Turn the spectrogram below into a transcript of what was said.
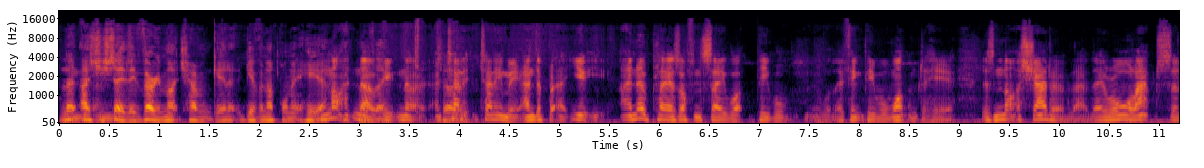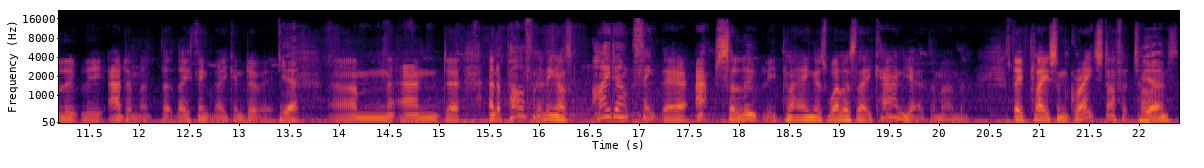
And- As you say, they very much haven't get, given up on it here. Not no it- no. So- Tell, telling me, and the, you, you- I know players often say what people what they think people want them to hear. There's not a shadow of that. They're all absolutely adamant that they think they can do it. Yeah. Um, and uh, and apart from anything else, I don't think they're absolutely playing as well as they can yet at the moment. They play some great stuff at Yeah. times.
